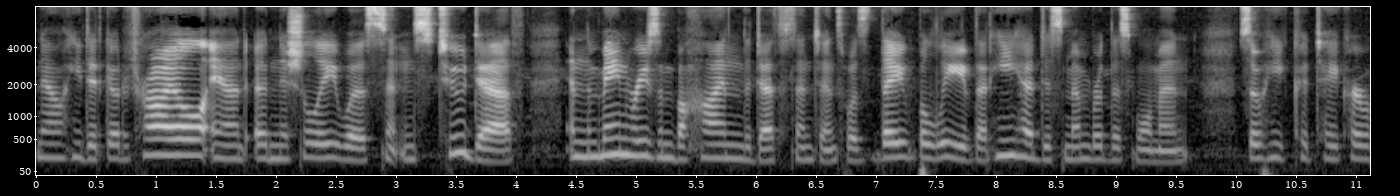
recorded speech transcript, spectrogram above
Now, he did go to trial and initially was sentenced to death, and the main reason behind the death sentence was they believed that he had dismembered this woman so he could take her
